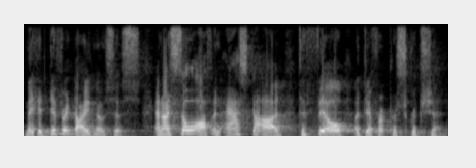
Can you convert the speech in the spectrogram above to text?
make a different diagnosis. And I so often ask God to fill a different prescription.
